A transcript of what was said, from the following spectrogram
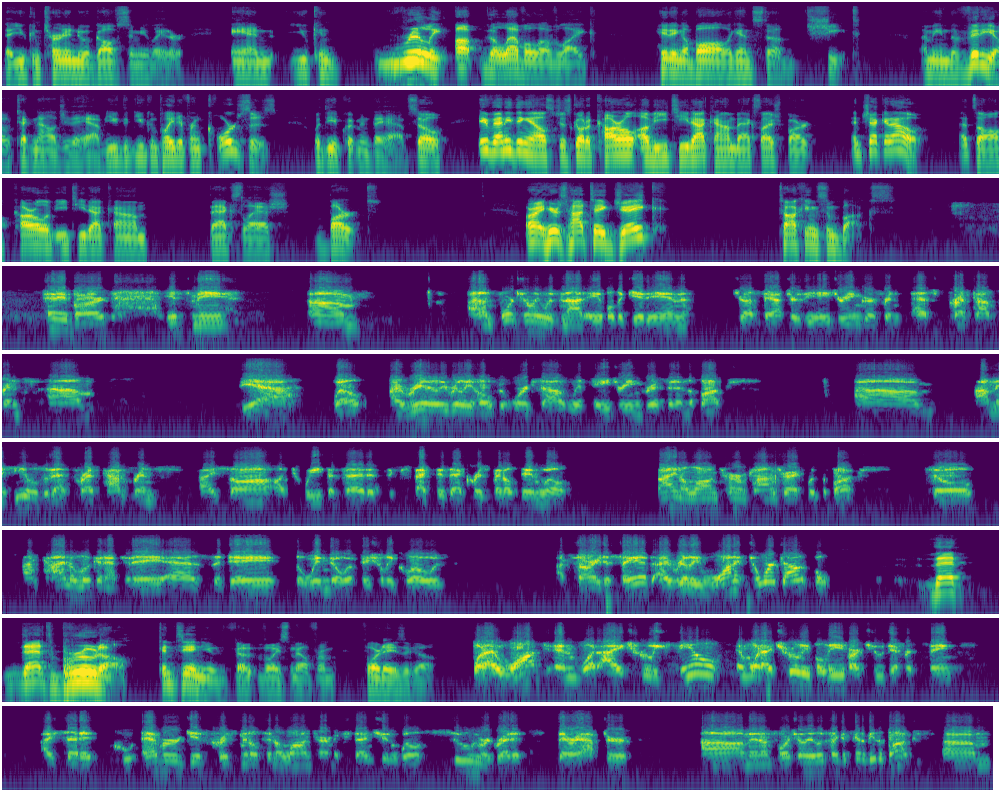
that you can turn into a golf simulator and you can really up the level of like hitting a ball against a sheet. I mean, the video technology they have, you you can play different courses with the equipment they have. So, if anything else, just go to carlofet.com backslash Bart and check it out. That's all. carlofet.com backslash Bart. All right, here's Hot Take Jake talking some bucks. Hey, Bart. It's me. Um, I unfortunately was not able to get in just after the Adrian Griffin press conference. Um, yeah, well, I really, really hope it works out with Adrian Griffin and the Bucks. Um, on the heels of that press conference, I saw a tweet that said it's expected that Khris Middleton will sign a long-term contract with the Bucks. So I'm kind of looking at today as the day the window officially closed. I'm sorry to say it. I really want it to work out, but that that's brutal. Continued voicemail from four days ago. What I want and what I truly feel and what I truly believe are two different things. I said it. Whoever gives Khris Middleton a long term extension will soon regret it thereafter. Um, and unfortunately, it looks like it's going to be the Bucks. Um,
